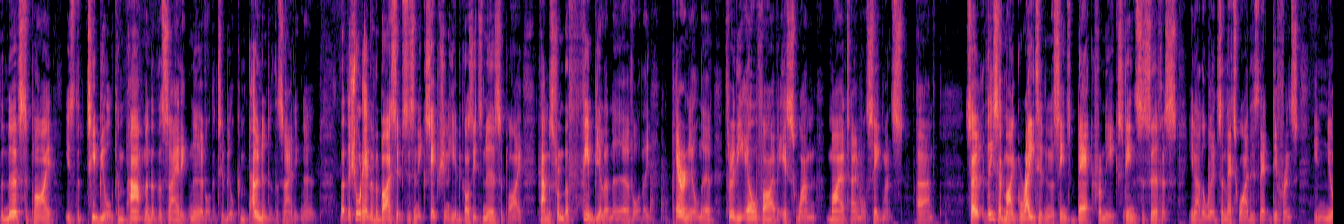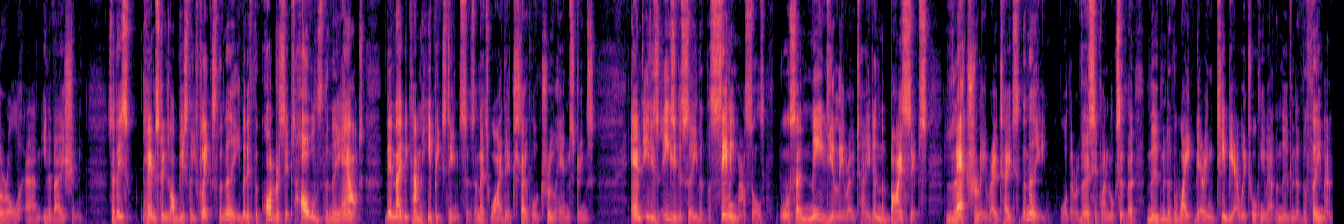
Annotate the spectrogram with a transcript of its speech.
The nerve supply is the tibial compartment of the sciatic nerve, or the tibial component of the sciatic nerve. But the short head of the biceps is an exception here because its nerve supply comes from the fibular nerve or the peroneal nerve through the L5S1 myotomal segments. Um, so these have migrated, in a sense, back from the extensor surface, in other words, and that's why there's that difference in neural um, innervation. So these hamstrings obviously flex the knee, but if the quadriceps holds the knee out, then they become hip extensors, and that's why they're so called true hamstrings. And it is easy to see that the semi muscles also medially rotate, and the biceps laterally rotates the knee. Or the reverse, if one looks at the movement of the weight bearing tibia, we're talking about the movement of the femur.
